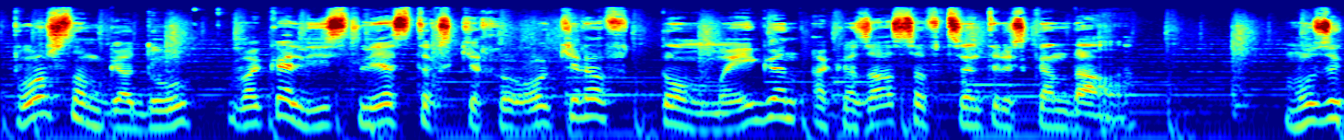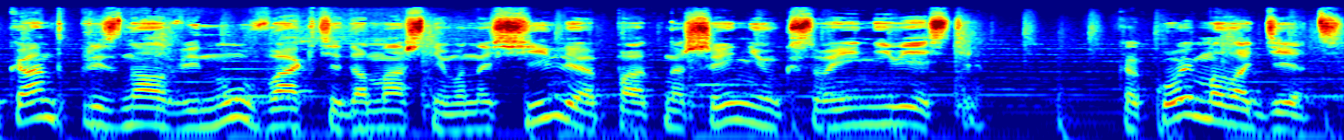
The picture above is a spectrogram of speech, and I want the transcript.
В прошлом году вокалист лестерских рокеров Том Мейган оказался в центре скандала – Музыкант признал вину в акте домашнего насилия по отношению к своей невесте. Какой молодец?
